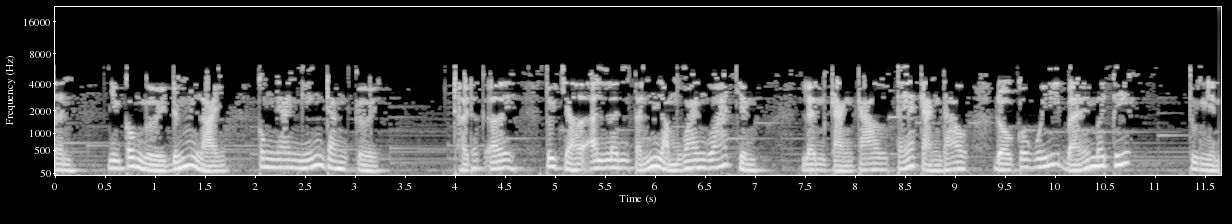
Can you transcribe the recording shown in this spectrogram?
tên Nhưng có người đứng lại. Con Nga nghiến răng cười Trời đất ơi, tôi chờ anh lên tỉnh làm quan quá chừng. Lên càng cao, té càng đau, đồ có quý bể mới tiếc. Tôi nhìn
